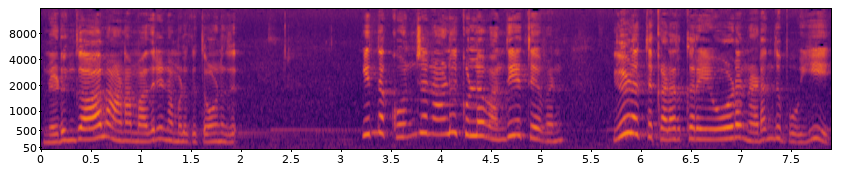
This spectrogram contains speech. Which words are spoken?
நெடுங்காலம் ஆன மாதிரி நம்மளுக்கு தோணுது. இந்த கொஞ்ச நாளைக்குள்ள வந்தியத்தேவன் ஈழத்து கடற்கரையோடு நடந்து போய்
